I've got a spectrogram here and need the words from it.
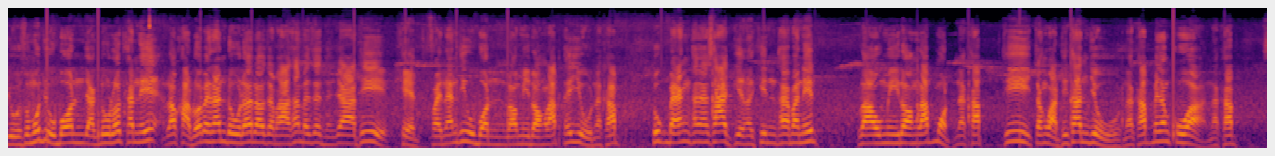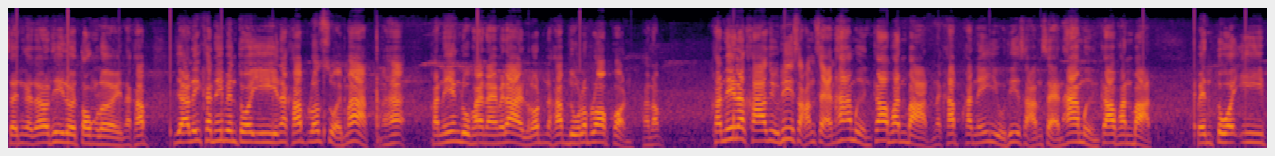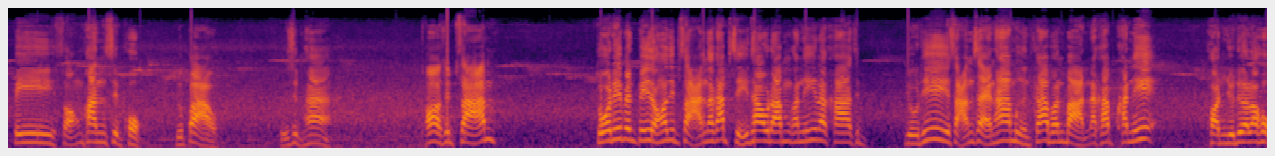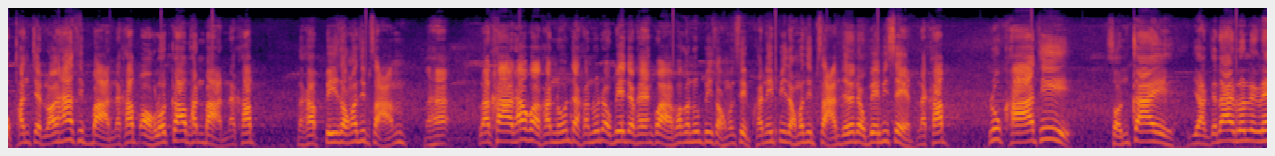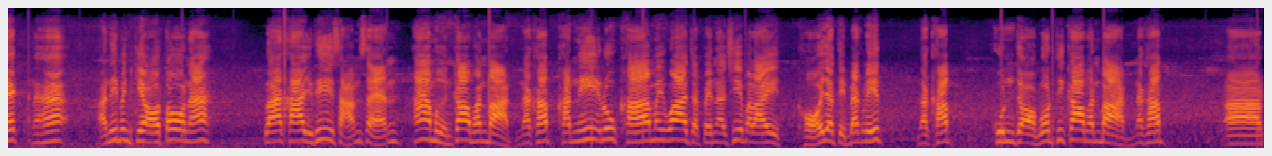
อยู่สมมติอยู่บนอยากดูรถคันนี้ เราขับรถไปท่านดูแล้วเราจะพาท่านไปเซ็นสัญญาที่เขตไฟแนนซ์ที่อุบลเรามีรองรับให้อยู่นะครับ ทุกแบงค์ธนาชาติเกียรติคินไทยพาณิชย์เรามีรองรับหมดนะครับที่จังหวัดที่ท่านอยู่นะครับไม่ต้องกลัวนะครับเซ็นกับเจ้าหน้าที่โดยตรงเลยนะครับยาริสคันนี้เป็นตัว E นะครับรถสวยมากนะฮะคันนี้ยังดูภายในไม่ได้รถนะครับดูรอบๆก่อนนะครับคันนี้ราคาอยู่ที่ 359,000 บาทนะครับคันนี้อยู่ที่ 359,000 บาท เป็นตัว E ปี 2016 หรือเปล่าหรือ 15 อ๋อ13 ตัวนี้เป็นปี 2013 นะครับ สีเทาดำคันนี้ราคา10อยู่ที่ 359,000 บาทนะครับ คันนี้ผ่อนอยู่เดือนละ 6,750 บาทนะครับ ออกรถ 9,000 บาทนะครับ นะครับ ปี 2013 นะฮะ ราคาเท่ากับคันนู้น แต่คันนู้นดอกเบี้ยจะแพงกว่า เพราะคันนู้นปี 2010 คันนี้ปี 2013 จะได้ดอกเบี้ยพิเศษนะครับ ลูกค้าที่สนใจอยากจะได้รถเล็กๆนะฮะ อันนี้เป็นเกียร์ออโต้นะ ราคาอยู่ที่ 359,000 บาทนะครับ คันนี้ลูกค้าไม่ว่าจะเป็นอาชีพอะไร ขออย่าติดแบ็คลิสต์ นะครับ คุณจะออกรถที่ 9,000 บาทนะครับ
